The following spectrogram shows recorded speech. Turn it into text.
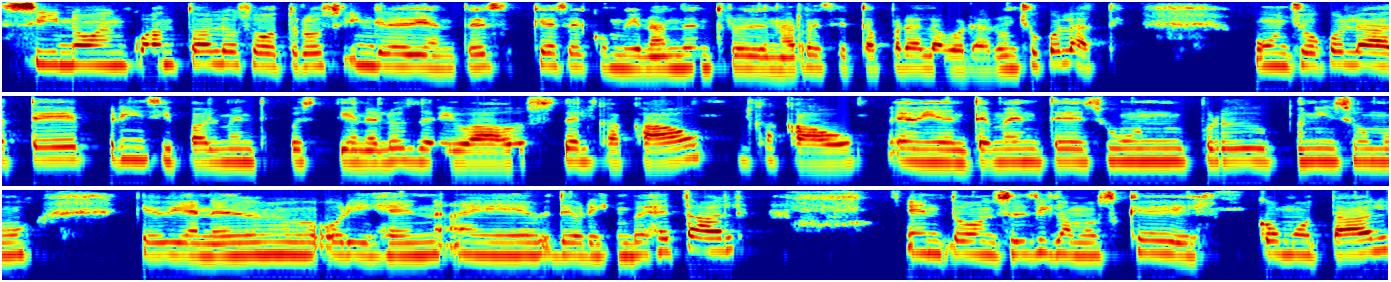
sino en cuanto a los otros ingredientes que se combinan dentro de una receta para elaborar un chocolate. Un chocolate principalmente pues tiene los derivados del cacao. El cacao evidentemente es un producto, un insumo que viene de origen, eh, de origen vegetal. Entonces digamos que como tal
